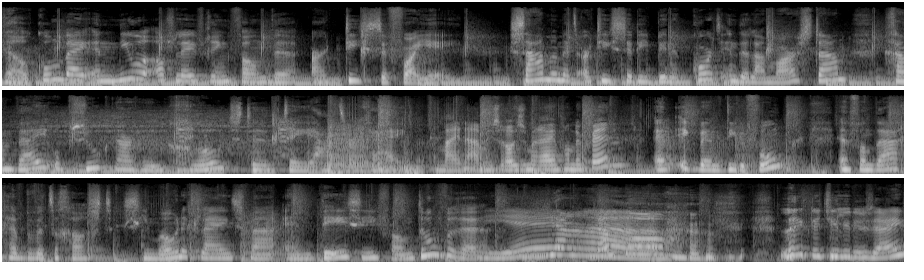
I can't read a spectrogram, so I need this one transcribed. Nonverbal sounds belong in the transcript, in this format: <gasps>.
Welkom bij een nieuwe aflevering van de Artiestenfoyer. Samen met artiesten die binnenkort in de Lamar staan, gaan wij op zoek naar hun grootste theatergeheimen. Mijn naam is Rosemarijn van der Ven. En ik ben Diede Vonk. En vandaag hebben we te gast Simone Kleinsma en Daisy van Doeveren. Yeah. Ja, <laughs> Leuk dat jullie er zijn.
